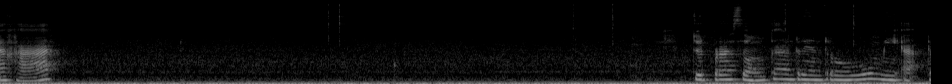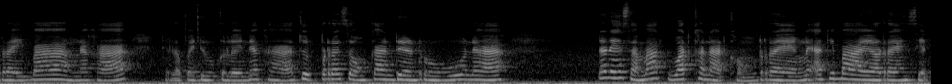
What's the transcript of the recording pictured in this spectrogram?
นะคะ จุดประสงค์การเรียนรู้มีอะไรบ้างนะคะ เดี๋ยวเราไปดูกันเลยนะคะ จุดประสงค์การเรียนรู้นะคะนักเรียนสามารถวัดขนาดของแรงและอธิบายแรงเสียด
